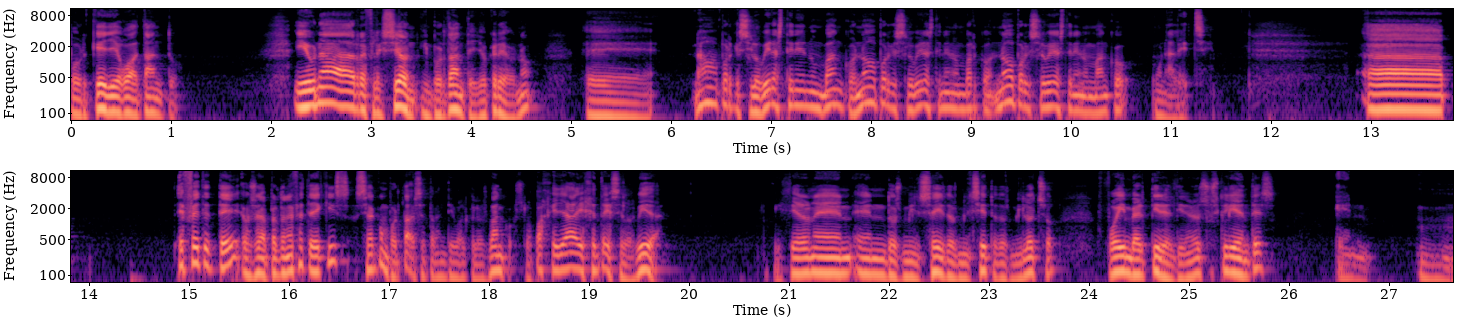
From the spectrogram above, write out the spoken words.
¿Por qué llegó a tanto? Y una reflexión importante, yo creo, ¿no? Eh, no, porque si lo hubieras tenido en un banco, no, porque si lo hubieras tenido en un barco, no, porque si lo hubieras tenido en un banco, una leche. Ah, FTT, o sea, perdón, FTX se ha comportado exactamente igual que los bancos. Lo paje ya hay gente que se lo olvida. Lo que hicieron en, en 2006, 2007, 2008 fue invertir el dinero de sus clientes en, mm,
